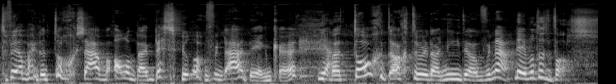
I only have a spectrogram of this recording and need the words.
terwijl wij er toch samen allebei best veel over nadenken. Ja. Maar toch dachten we daar niet over na. Nee, want het was.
